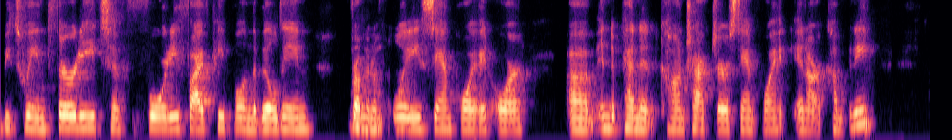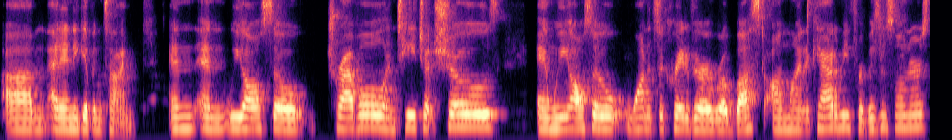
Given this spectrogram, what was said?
between 30 to 45 people in the building from an Mhm. employee standpoint or um, independent contractor standpoint in our company um, at any given time. And, and we also travel and teach at shows. And we also wanted to create a very robust online academy for business owners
